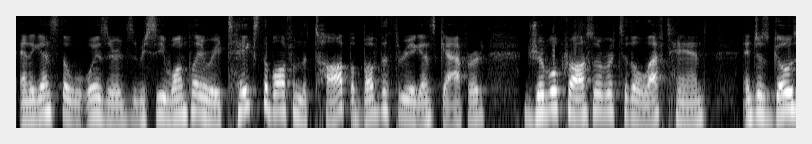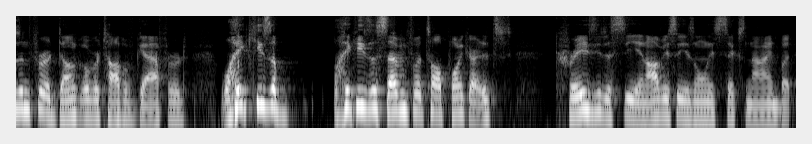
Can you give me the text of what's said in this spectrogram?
And against the Wizards, we see one play where he takes the ball from the top above the three against Gafford, dribble crossover to the left hand, and just goes in for a dunk over top of Gafford like he's a like he's a seven foot tall point guard. It's crazy to see, and obviously he's only six nine, but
